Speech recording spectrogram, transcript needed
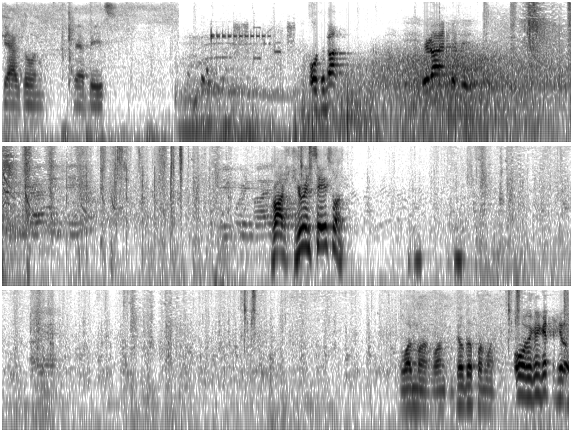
They have zone. They have base. Oh, they're not. They're not in the base. Raj, you're in safe one. One more, one. Build up on one. Oh, they're gonna get the hill.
